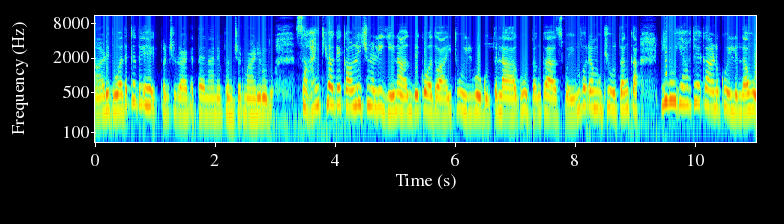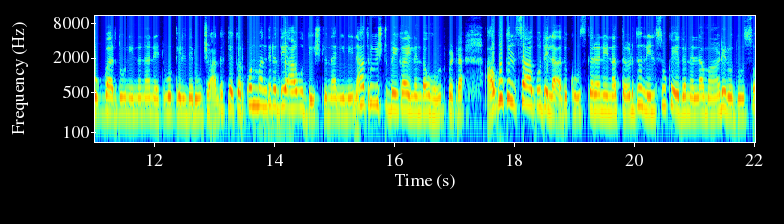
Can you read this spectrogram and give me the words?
ಮಾಡಿದ್ದು. ಅದಕ್ಕೆ ಅದು ಹೇಗೆ ಪಂಚರ್ ಆಗುತ್ತೆ? ನಾನೇ ಪಂಚರ್ ಮಾಡಿರೋದು. ಸಾಹಿತ್ಯವಾಗಿ ಕಾಲೇಜಿನಲ್ಲಿ ಏನಾಗಬೇಕು ಅದು ಆಯಿತು ಇಲ್ವೋ ಗೊತ್ತಿಲ್ಲ. ಆಗೋ ತನಕ, ಸ್ವಯಂವರ ಮುಗಿಯೋ ತನಕ ನೀನು ಯಾವುದೇ ಕಾರಣಕ್ಕೂ ಇಲ್ಲಿಂದ ಹೋಗಬಾರ್ದು. ನಿನ್ನನ್ನು ನೆಟ್ವರ್ಕ್ ಇಲ್ದಿರೋ ಜಾಗಕ್ಕೆ ಕರ್ಕೊಂಡು ಬಂದಿರೋದೇ ಆ ಉದ್ದೇಶದಿಂದ. ನೀನೇನಾದರೂ ಇಷ್ಟು ಬೇಗ ಇಲ್ಲಿಂದ ಹೊರಟ್ಬಿಟ್ರೆ ಆಗೋ ಕೆಲಸ ಆಗೋದಿಲ್ಲ. ಅದಕ್ಕೋಸ್ಕರ ನಿನ್ನ ತಡೆದು ನಿಲ್ಸೋಕೆ ಇದನ್ನೆಲ್ಲ ಮಾಡಿರೋದು ಸೊ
